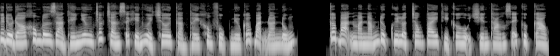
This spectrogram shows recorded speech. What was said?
Tuy điều đó không đơn giản thế nhưng chắc chắn sẽ khiến người chơi cảm thấy không phục nếu các bạn đoán đúng. Các bạn mà nắm được quy luật trong tay thì cơ hội chiến thắng sẽ cực cao.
